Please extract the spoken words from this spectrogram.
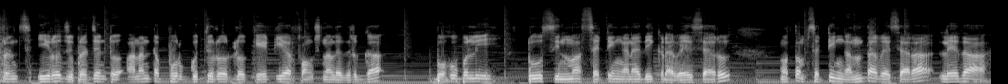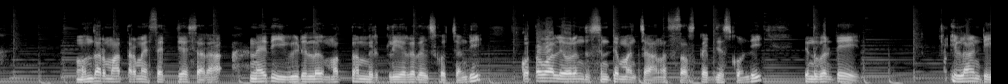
ఫ్రెండ్స్ ఈరోజు ప్రజెంట్ అనంతపూర్ గుత్తి రోడ్లో కేటీఆర్ ఫంక్షనల్ ఎదురుగా బాహుబలి టూ సినిమా సెట్టింగ్ అనేది ఇక్కడ వేశారు. మొత్తం సెట్టింగ్ అంతా వేశారా లేదా ముందర మాత్రమే సెట్ చేశారా అనేది ఈ వీడియోలో మొత్తం మీరు క్లియర్గా తెలుసుకోవచ్చండి. కొత్త వాళ్ళు ఎవరైనా చూస్తుంటే మన ఛానల్ సబ్స్క్రైబ్ చేసుకోండి. ఎందుకంటే ఇలాంటి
